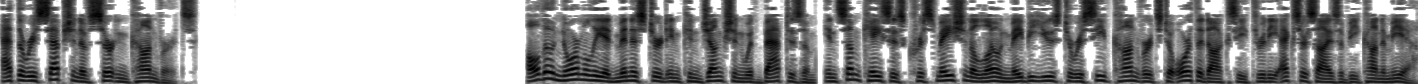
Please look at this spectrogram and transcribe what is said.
At the reception of certain converts Although normally administered in conjunction with baptism, in some cases chrismation alone may be used to receive converts to orthodoxy through the exercise of oikonomia.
